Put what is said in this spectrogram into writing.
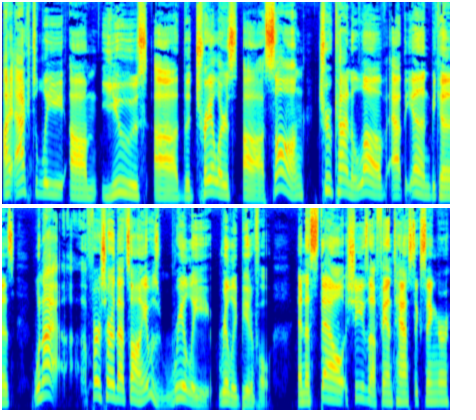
I actually um, use uh, the trailer's uh, song "True Kind of Love" at the end because when I uh, first heard that song, it was really, really beautiful. And Estelle, she's a fantastic singer.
